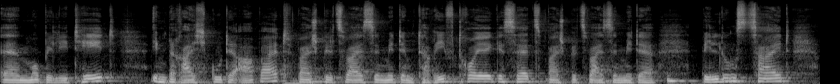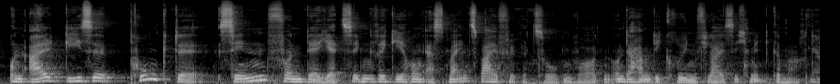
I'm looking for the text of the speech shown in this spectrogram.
äh, Mobilität, im Bereich gute Arbeit, beispielsweise mit dem Tariftreuegesetz, beispielsweise mit der Bildungszeit. Und all diese Punkte sind von der jetzigen Regierung erstmal in Zweifel gezogen worden. Und da haben die Grünen fleißig mitgemacht. Ja.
